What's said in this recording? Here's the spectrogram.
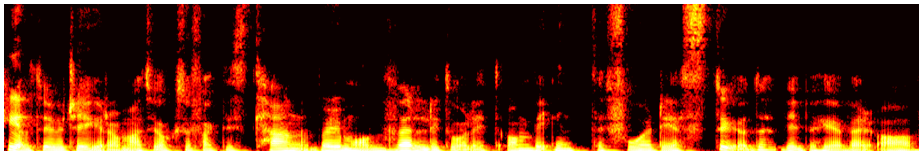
helt övertygad om att vi också faktiskt kan börja må väldigt dåligt om vi inte får det stöd vi behöver av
